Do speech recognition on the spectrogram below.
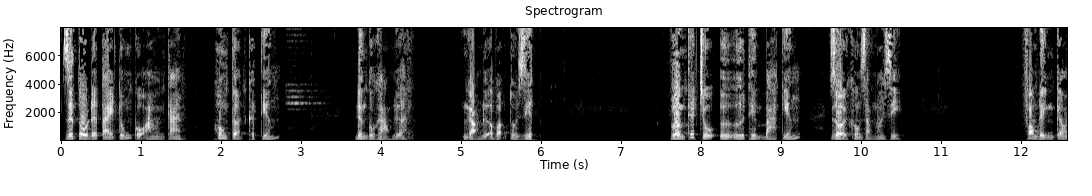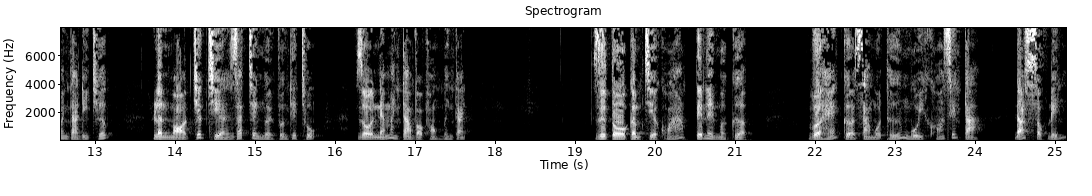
Dư Tô đưa tay túm cổ áo anh ta, hung tợn cất tiếng. Đừng có gào nữa, gào nữa bọn tôi giết. Vương Thiết Trụ ư ư thêm ba tiếng, rồi không dám nói gì. Phong Đình kéo anh ta đi trước, lần mò chiếc chìa dắt trên người Vương Thiết Trụ, rồi ném anh ta vào phòng bên cạnh. Dư Tô cầm chìa khóa tiến lên mở cửa. Vừa hé cửa ra một thứ mùi khó diễn tả, đã sộc đến.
